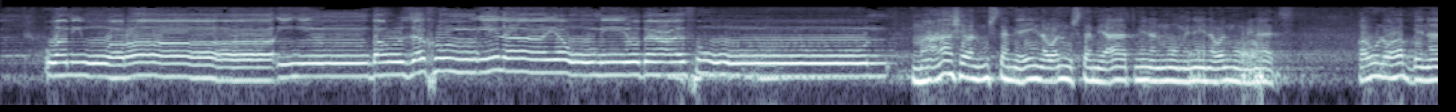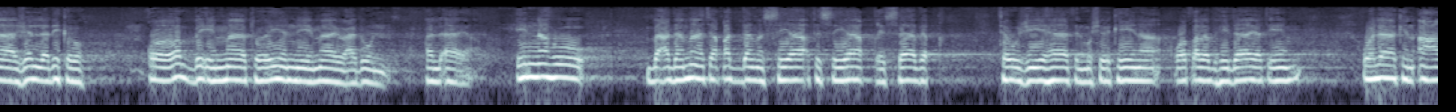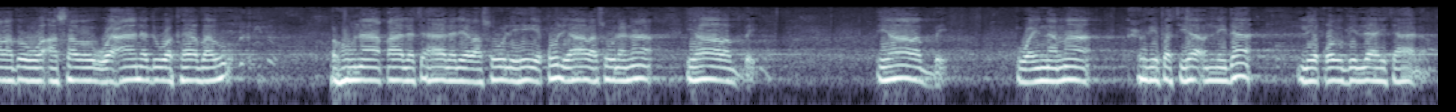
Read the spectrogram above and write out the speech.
ومن ورائهم برزخ إلى يوم يبعثون. معاشر المستمعين والمستمعات من المؤمنين والمؤمنات قول ربنا جل ذكره قل رب إما تريني ما يوعدون الآية إنه بعدما تقدم السياق في السياق السابق توجيهات المشركين وطلب هدايتهم ولكن أعرضوا وأصروا وعاندوا وكابروا هنا قال تعالى لرسوله قل يا رسولنا يا ربي يا ربي. وإنما حذفت ياء النداء لقرب الله تعالى.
